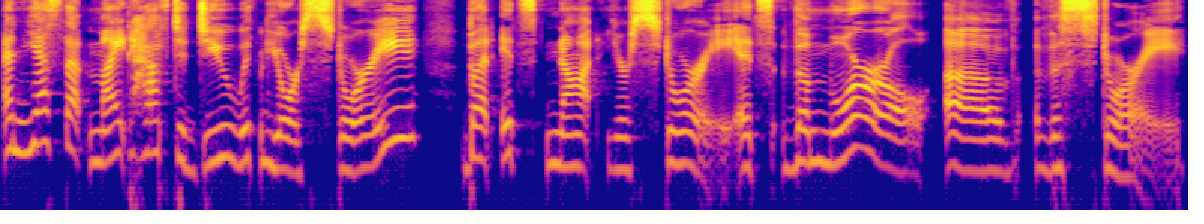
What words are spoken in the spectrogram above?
And yes, that might have to do with your story, but it's not your story. It's the moral of the story.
